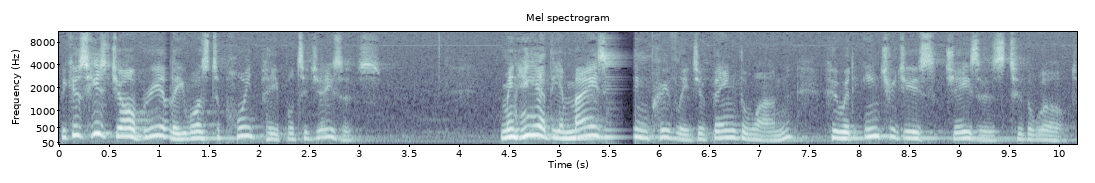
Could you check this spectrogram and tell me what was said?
Because his job really was to point people to Jesus. I mean, he had the amazing privilege of being the one who would introduce Jesus to the world.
